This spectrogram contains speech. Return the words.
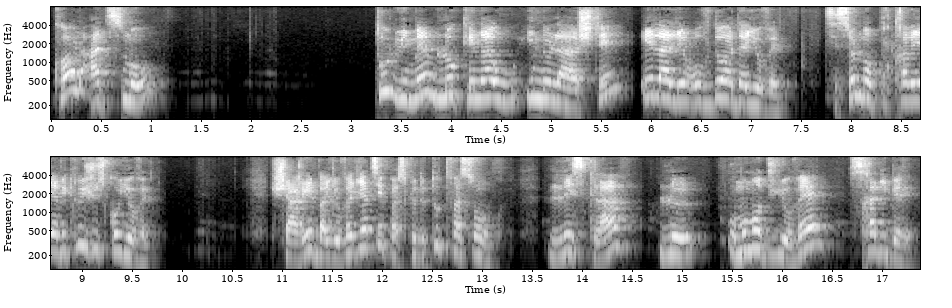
Kol Atzmo, tout lui-même, l'Okenaou, il ne l'a acheté, et là, les Ada Yovel. C'est seulement pour travailler avec lui jusqu'au Yovel. Share ba Yovel Yatse, parce que de toute façon, l'esclave, le, au moment du Yovel, sera libéré.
